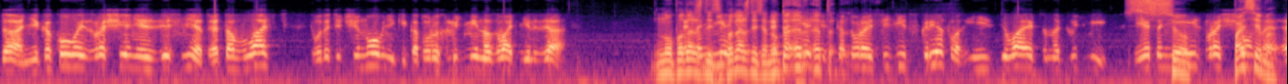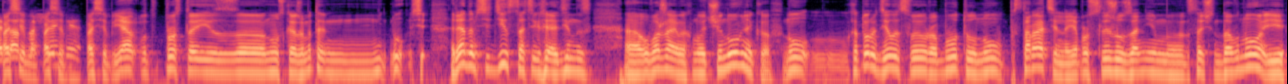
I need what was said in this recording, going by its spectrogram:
Да, никакого извращения здесь нет. Это власть, вот эти чиновники, которых людьми назвать нельзя. Ну, подождите, нечисть, подождите. Ну, это э- нечисть, это- которая сидит в креслах и издевается над людьми. И это Всё. не извращенное. Спасибо, это спасибо, отношение- спасибо, спасибо. Я вот просто из, э, ну, скажем, это, ну, си- рядом сидит, кстати говоря, один из э, уважаемых мной чиновников, ну, который делает свою работу, ну, старательно. Я просто слежу за ним э, достаточно давно, и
